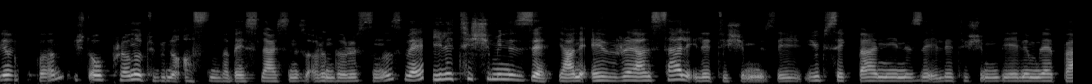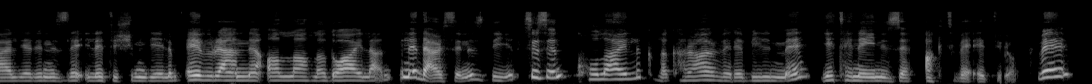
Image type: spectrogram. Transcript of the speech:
yapın, işte o prana tübünü aslında beslersiniz, arındırırsınız ve iletişiminizi yani evrensel iletişiminizi, yüksek benliğinizle iletişim diyelim, rehberlerinizle iletişim diyelim, evrenle, Allah'la, doğayla ne derseniz deyin. Sizin kolaylıkla karar verebilme yeteneğinizi aktive ediyor. Ve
